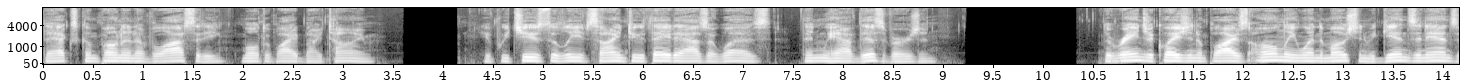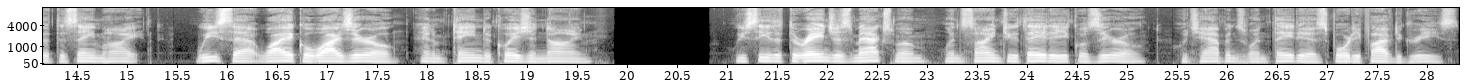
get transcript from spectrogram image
the x component of velocity multiplied by time. If we choose to leave sine 2 theta as it was, then we have this version. The range equation applies only when the motion begins and ends at the same height. We set y equal y0 and obtained equation 9. We see that the range is maximum when sine 2 theta equals 0 which happens when theta is 45 degrees.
